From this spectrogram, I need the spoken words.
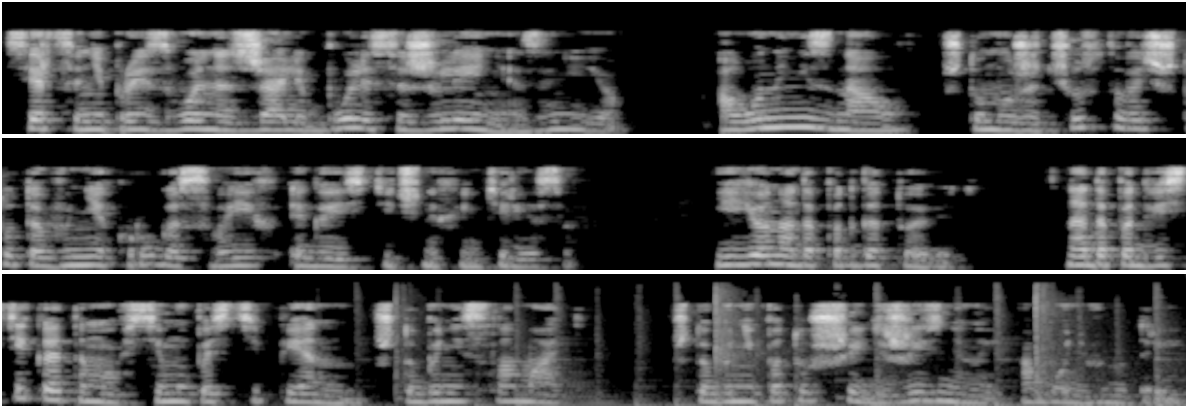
Сердце непроизвольно сжали боль и сожаление за нее. А он и не знал, что может чувствовать что-то вне круга своих эгоистичных интересов. Ее надо подготовить. Надо подвести к этому всему постепенно, чтобы не сломать, чтобы не потушить жизненный огонь внутри.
